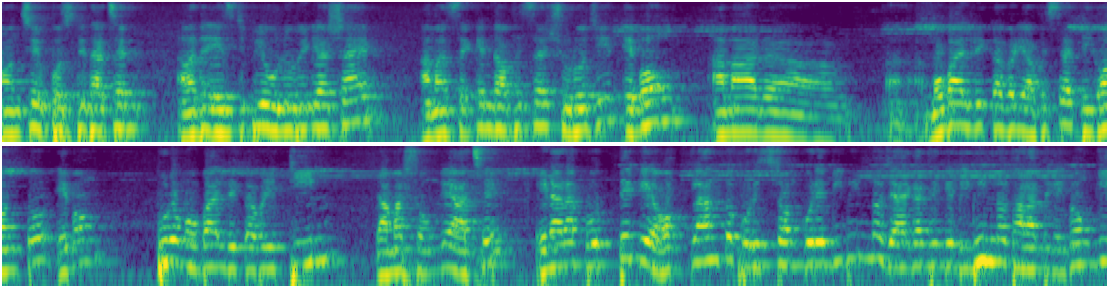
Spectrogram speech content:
মঞ্চে উপস্থিত আছেন আমাদের এসডিপি উলুবেরিয়া সাহেব, আমার সেকেন্ড অফিসার সুরজিৎ এবং আমার মোবাইল রিকভারি অফিসার দিগন্ত এবং পুরো মোবাইল রিকভারি টিম আমার সঙ্গে আছে, এনারা প্রত্যেকে অক্লান্ত পরিশ্রম করে বিভিন্ন জায়গা থেকে, বিভিন্ন থানা থেকে, এবং কি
